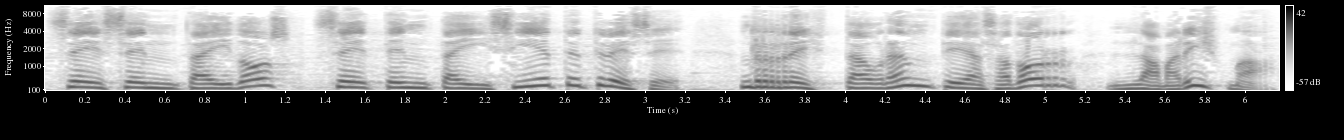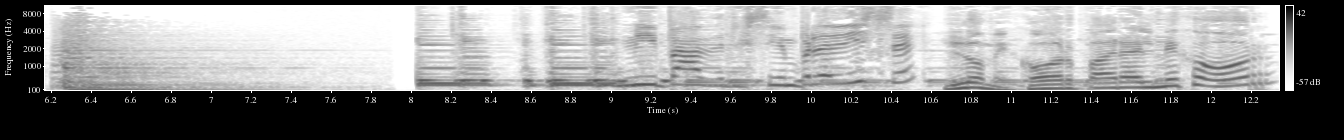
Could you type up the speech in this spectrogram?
62 77 13. Restaurante Asador La Marisma. Mi padre siempre dice Lo mejor para el mejor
